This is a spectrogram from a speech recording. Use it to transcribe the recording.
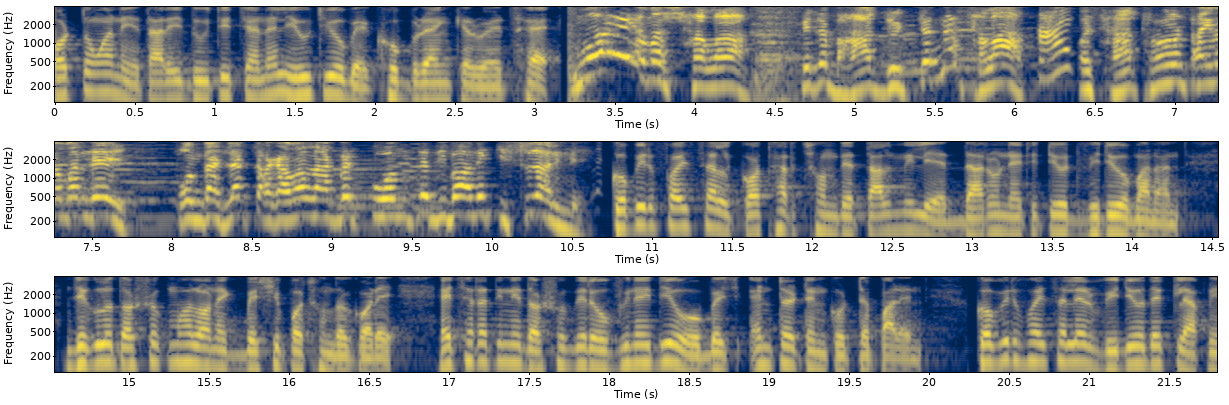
বর্তমানে তার এই দুইটি চ্যানেল ইউটিউবে খুব র্যাঙ্কে রয়েছে। আমার শালা পেটে ভাত জুটতেন না শালা? ওই সাত টাইম আমার নেই। পঞ্চাশ লাখ টাকা আমার লাগবে কোনতে দিবা আমি কিছু জানি না। কবির ফয়সাল কথার ছন্দে তাল মিলিয়ে দারুণ অ্যাটিটিউড ভিডিও বানান যেগুলো দর্শক মহল অনেক বেশি পছন্দ করে। এছাড়া তিনি দর্শকদের অভিনয় দিয়েও বেশ এন্টারটেন করতে পারেন। কবির ফয়সালের ভিডিও দেখলে আপনি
